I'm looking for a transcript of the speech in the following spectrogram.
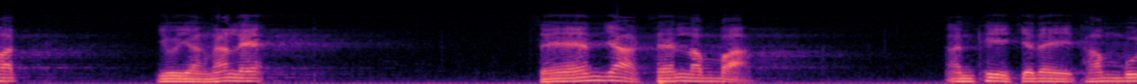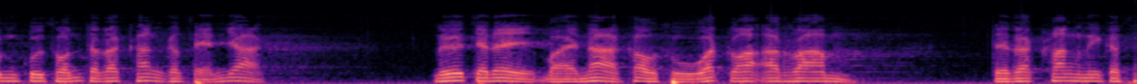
ผัส อยู่อย่างนั้นแหละ แสนยากแสนลำบาก อันที่จะได้ทำบุญกุศลแต่ละครั้งก็แสนยาก หรือจะได้บ่ายหน้าเข้าสู่วัดวาอาราม แต่ละครั้งนี้ก็แส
